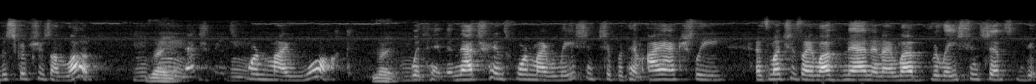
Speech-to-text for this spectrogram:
the scriptures on love. Mm-hmm. Right. And that transformed my walk right. with Him, and that transformed my relationship with Him. I actually, as much as I love men and I love relationships, the,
